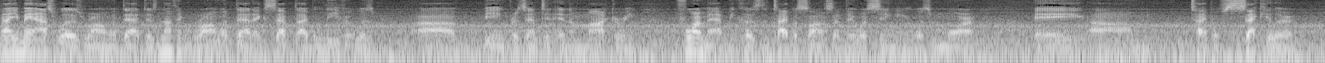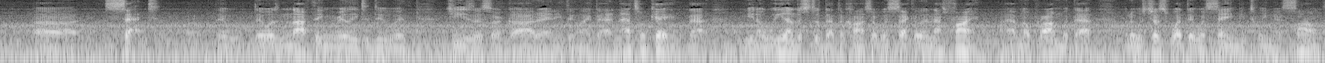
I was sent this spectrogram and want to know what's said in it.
Now, you may ask what is wrong with that. There's nothing wrong with that, except I believe it was uh, being presented in a mockery format because the type of songs that they were singing was more a um, type of secular uh, set. There, there, was nothing really to do with Jesus or God or anything like that, and that's okay. That you know, we understood that the concert was secular, and that's fine. I have no problem with that. But it was just what they were saying between their songs.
